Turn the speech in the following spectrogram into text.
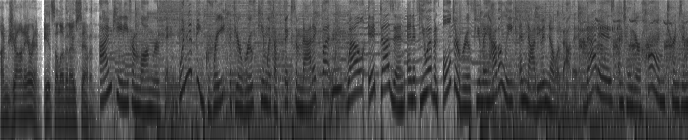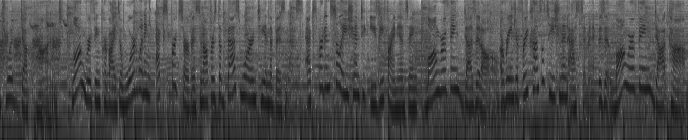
I'm John Aaron. It's 1107. I'm Katie from Long Roofing. Wouldn't it be great if your roof came with a Fix-O-Matic button? Well, it doesn't. And if you have an older roof, you may have a leak and not even know about it. That is until your home turns into a duck pond. Long Roofing provides award-winning expert service and offers the best warranty in the business. Expert installation to easy financing, Long Roofing does it all. Arrange a free consultation and estimate. Visit longroofing.com.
